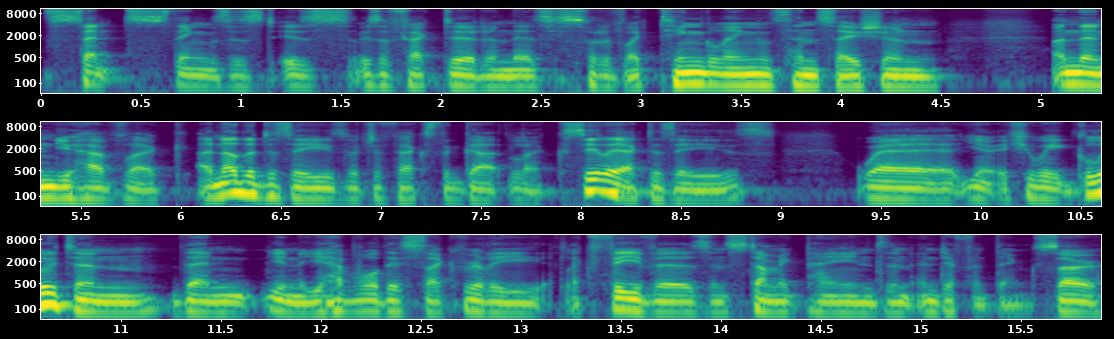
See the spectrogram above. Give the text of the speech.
sense things is, is, is affected and there's sort of like tingling sensation. And then you have like another disease which affects the gut, like celiac disease, where you know if you eat gluten, then you know you have all this like really like fevers and stomach pains and, and different things. So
